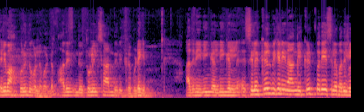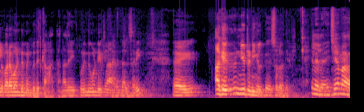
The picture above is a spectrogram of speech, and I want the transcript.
தெளிவாக புரிந்து கொள்ள வேண்டும். அது இந்த தொழில் சார்ந்து இருக்கிற விடயம். அதனை நீங்கள் நீங்கள் சில கேள்விகளை நாங்கள் கேட்பதே சில பதில்கள் வர வேண்டும் என்பதற்காகத்தான். அதனை புரிந்து கொண்டிருக்கலாம் இருந்தால் சரி. அஹ், ஆக நியூட்டன் நீங்கள் பே- சொல்ல வந்தீர்கள். இல்லை இல்லை நிச்சயமாக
